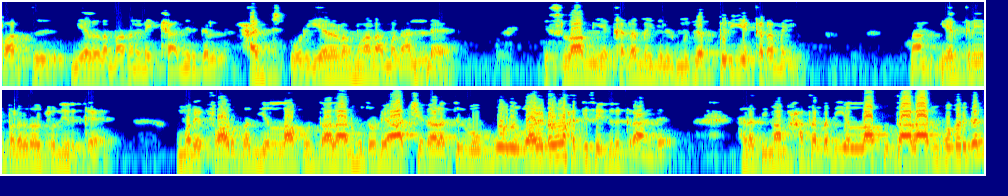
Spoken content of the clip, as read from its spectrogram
பார்த்து ஏளனமாக நினைக்காதீர்கள். ஹஜ் ஒரு ஏளனமான அமல் அல்ல. இஸ்லாமிய கடமைகளில் மிகப்பெரிய கடமை. நான் ஏற்கனவே பல தடவை சொல்லியிருக்கேன் உமரை ஃபாரூக் அதி அல்லாஹூ தாலா அனுபவத்துடைய ஆட்சி காலத்தில் ஒவ்வொரு வருடமும் ஹஜ் செய்திருக்கிறாங்க. ஹரத் இமாம் ஹசன் ரதி அல்லாஹூ தாலா அனுபவர்கள்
